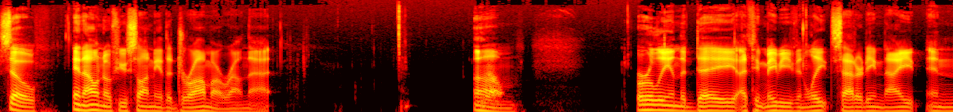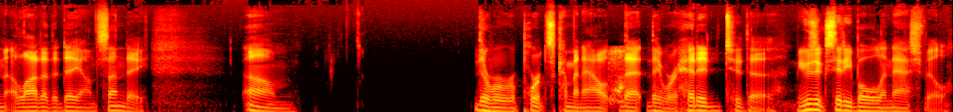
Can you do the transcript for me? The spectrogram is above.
So, and I don't know if you saw any of the drama around that. Um early in the day, I think maybe even late Saturday night and a lot of the day on Sunday. Um there were reports coming out that they were headed to the Music City Bowl in Nashville.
